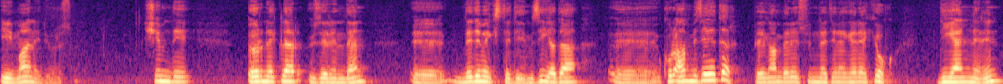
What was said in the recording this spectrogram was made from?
iman ediyoruz. Şimdi örnekler üzerinden e, ne demek istediğimizi ya da e, Kur'an bize yeter, peygamberin sünnetine gerek yok diyenlerin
